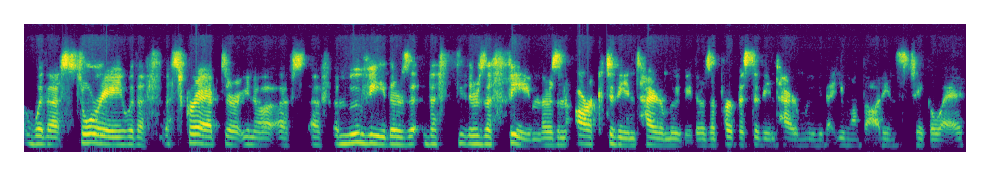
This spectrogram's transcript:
with a story with a, a script or you know a, a, a movie there's a the, there's a theme there's an arc to the entire movie. There's a purpose to the entire movie that you want the audience to take away.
